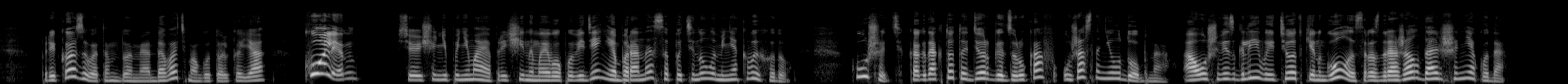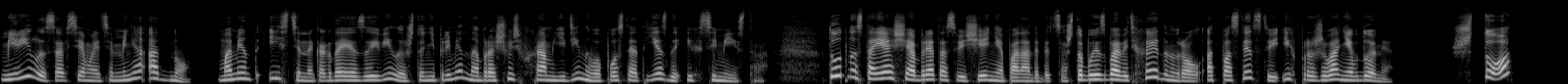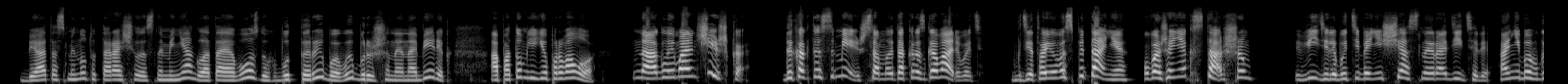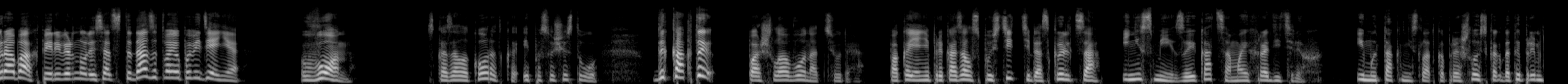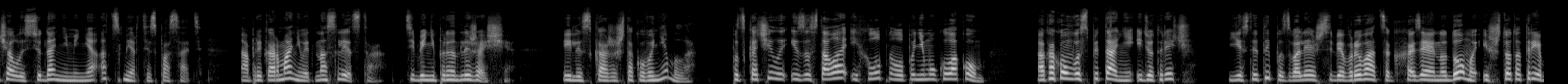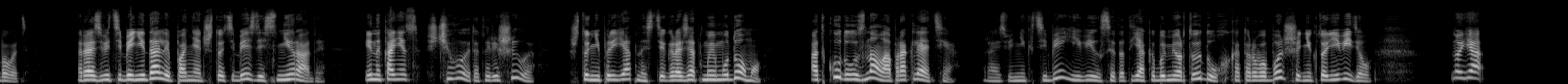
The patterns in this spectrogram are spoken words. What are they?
Приказы в этом доме отдавать могу только я. «Колин!» Все еще не понимая причины моего поведения, баронесса потянула меня к выходу. Кушать, когда кто-то дергает за рукав, ужасно неудобно. А уж визгливый теткин голос раздражал дальше некуда. Мирило со всем этим меня одно. Момент истины, когда я заявила, что непременно обращусь в храм Единого после отъезда их семейства. Тут настоящий обряд освящения понадобится, чтобы избавить Хейденролл от последствий их проживания в доме. «Что?» Биата с минуту таращилась на меня, глотая воздух, будто рыба, выброшенная на берег, а потом ее порвало. «Наглый мальчишка! Да как ты смеешь со мной так разговаривать? Где твое воспитание? Уважение к старшим? Видели бы тебя несчастные родители. Они бы в гробах перевернулись от стыда за твое поведение. Вон!» Сказала коротко и по существу. «Да как ты...» «Пошла вон отсюда, пока я не приказал спустить тебя с крыльца. И не смей заикаться о моих родителях». Им и так несладко пришлось, когда ты примчалась сюда не меня от смерти спасать, а прикарманивать наследство, тебе не принадлежащее. Или скажешь, такого не было? Подскочила из-за стола и хлопнула по нему кулаком. О каком воспитании идет речь, если ты позволяешь себе врываться к хозяину дома и что-то требовать? Разве тебе не дали понять, что тебе здесь не рады? И, наконец, с чего это ты решила, что неприятности грозят моему дому? Откуда узнала о проклятии? Разве не к тебе явился этот якобы мертвый дух, которого больше никто не видел? Но я...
